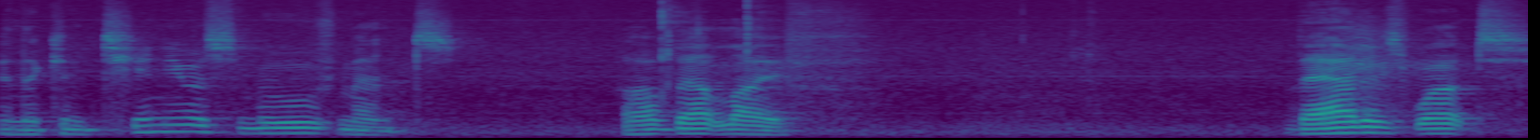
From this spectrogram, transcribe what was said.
and the continuous movement of that life? That is what,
